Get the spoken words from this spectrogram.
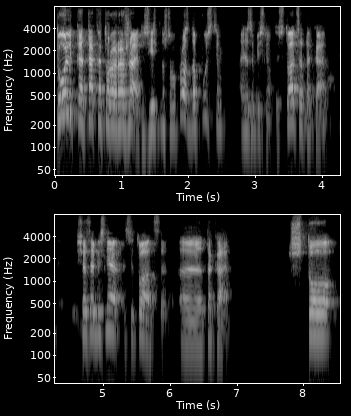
только та, которая рожает. То есть есть потому что вопрос, допустим, я объясню. То есть ситуация такая. Сейчас объясняю ситуацию э, такая, что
